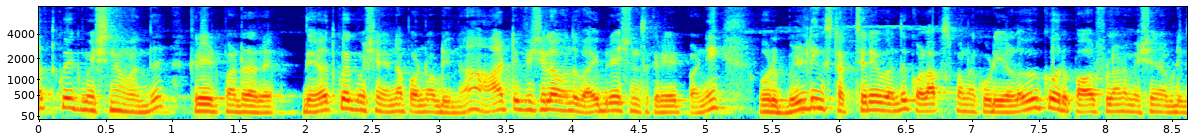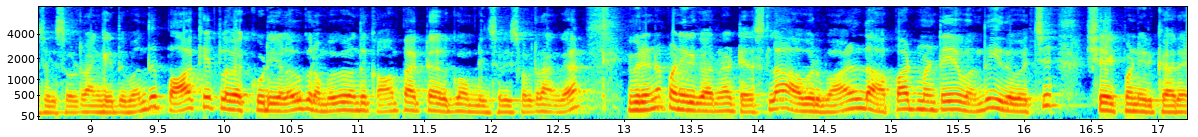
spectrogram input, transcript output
எர்த்குவேக் மிஷினை வந்து கிரியேட் பண்ணுறாரு இந்த எர்த்குவேக் மிஷின் என்ன பண்ணும் அப்படின்னா ஆர்டிஃபிஷியலாக வந்து வைப்ரேஷன்ஸ் கிரியேட் பண்ணி ஒரு பில்டிங் ஸ்ட்ரக்சரே வந்து கொலாப்ஸ் பண்ணக்கூடிய அளவுக்கு ஒரு பவர்ஃபுல்லான மிஷின் அப்படின்னு சொல்லி சொல்கிறாங்க இது வந்து பாக்கெட்டில் வைக்கக்கூடிய அளவுக்கு ரொம்பவே வந்து காம்பேக்டாக இருக்கும் அப்படின்னு சொல்லி சொல்கிறாங்க இவர் என்ன பண்ணியிருக்காருன்னா டெஸ்லா அவர் வாழ்ந்த அப்பார்ட்மெண்ட்டே வந்து இதை வச்சு ஷேக் பண்ணியிருக்காரு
